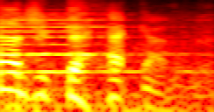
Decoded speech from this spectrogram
magic the heck out of it.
